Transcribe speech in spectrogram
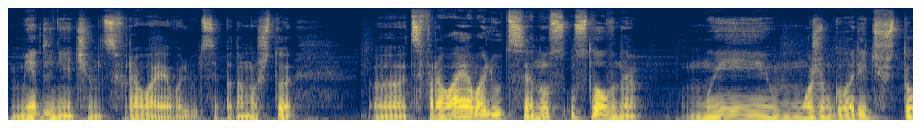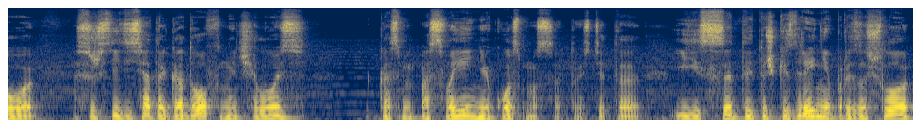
медленнее, чем цифровая эволюция. Потому что э, цифровая эволюция, ну, условно, мы можем говорить, что с 60-х годов началось освоение космоса. То есть это... И с этой точки зрения произошло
